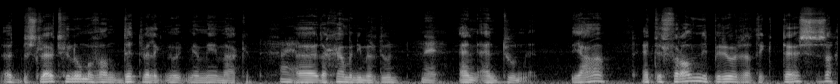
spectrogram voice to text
het besluit genomen van dit wil ik nooit meer meemaken. Ah, ja. uh, dat gaan we niet meer doen. Nee. En, en toen, ja, het is vooral in die periode dat ik thuis zat.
